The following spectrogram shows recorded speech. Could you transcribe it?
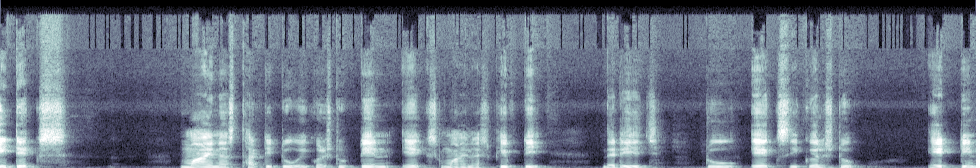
এই x two ten x minus fifty that is two x equals to eighteen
